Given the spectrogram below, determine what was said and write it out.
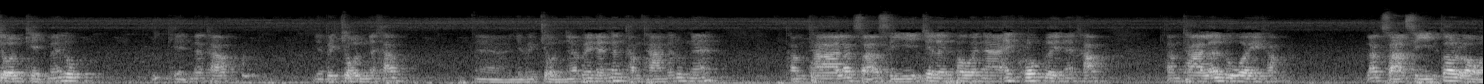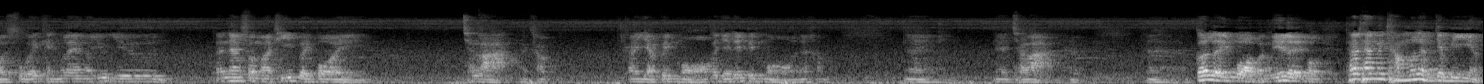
จนเข็ดไหมลูกเข็นนะครับอย่าไปจนนะครับ อย่าไปจนนะเพราะนั้นต้องทำทานนะลูกนะทำทานรักษาศีลเจริญภาวนาให้ครบเลยนะครับทำทานแล้วรวยครับ รักษาศีลก็หล่อสวยแข็งแรงอายุยืนถ้านั่งสมาธิบ่อยๆ ฉลาดนะครับใครอยากเป็นหมอก็จะได้เป็นหมอนะครับเนี่ยฉลาดก็เลยบอกแบบนี้เลยบอก ถ้าท่านไม่ทำเมื่อไหร่มันจะมีอะ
